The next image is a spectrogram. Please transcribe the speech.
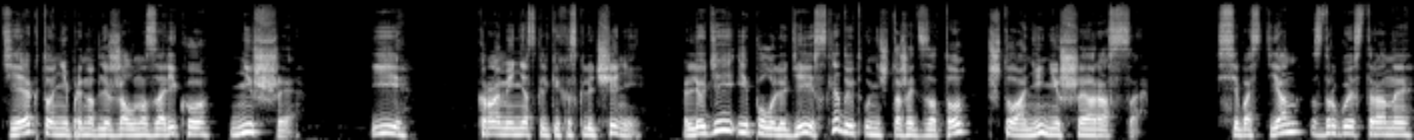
Те, кто не принадлежал Назарику, низшие. И, кроме нескольких исключений, Людей и полулюдей следует уничтожать за то, что они низшая раса. Себастьян, с другой стороны,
